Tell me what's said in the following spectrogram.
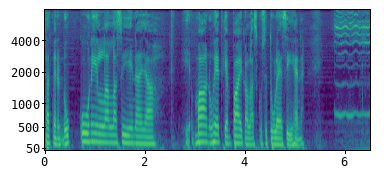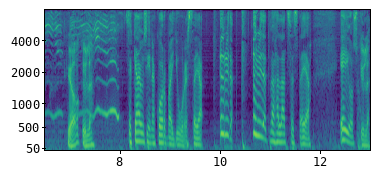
sä oot mennyt nukkuun illalla siinä ja maannut hetken paikallas, kun se tulee siihen. Joo, kyllä. Se käy siinä korvan juuressa ja yrität, yrität vähän lätsästä ja ei osu. Kyllä.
